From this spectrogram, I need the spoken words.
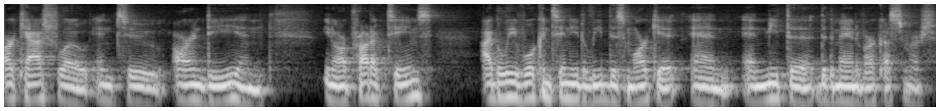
our cash flow into r&d and you know our product teams I believe we'll continue to lead this market and and meet the the demand of our customers.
